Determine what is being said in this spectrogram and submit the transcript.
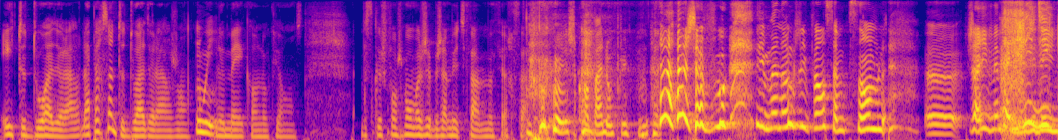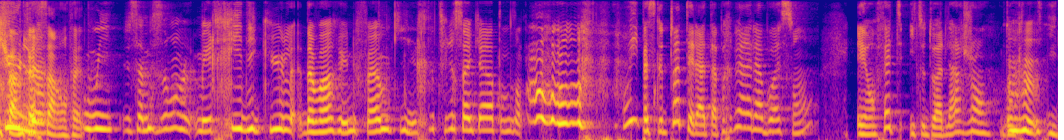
et il te doit de l'argent. La personne te doit de l'argent. Oui. Le mec, en l'occurrence. Parce que franchement, moi, j'ai jamais eu de femme me faire ça. je crois pas non plus. J'avoue. Et maintenant que j'y pense, ça me semble. euh, J'arrive même à imaginer une femme Ridicule. faire ça, en fait. Oui, ça me semble, mais ridicule d'avoir une femme qui retire sa carte en disant Oui, parce que toi, t'es là, t'as préparé la boisson. Et en fait, il te doit de l'argent. Donc, Mhm. il,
